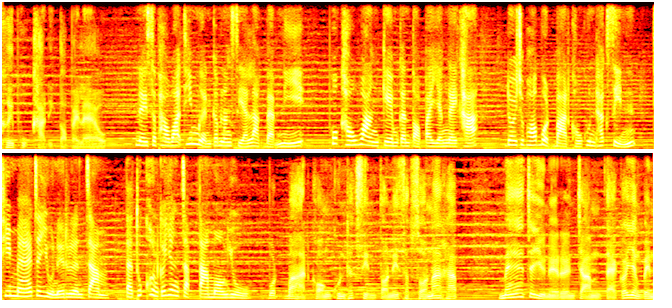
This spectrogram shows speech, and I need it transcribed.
เคยผูกขาดอีกต่อไปแล้ว ในสภาวะที่เหมือนกำลังเสียหลักแบบนี้ พวกเขาวางเกมกันต่อไปยังไงคะ โดยเฉพาะบทบาทของคุณทักษิณที่แม้จะอยู่ในเรือนจำแต่ทุกคนก็ยังจับตามองอยู่ บทบาทของคุณทักษิณตอนนี้ซับซ้อนมากครับ แม้จะอยู่ในเรือนจำแต่ก็ยังเป็น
